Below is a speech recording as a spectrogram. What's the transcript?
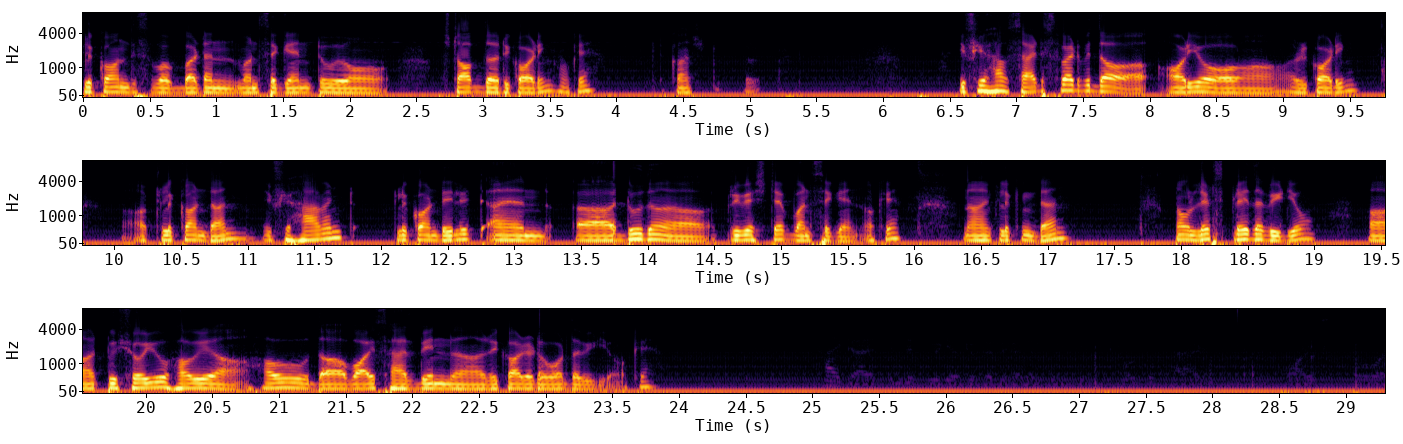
click on this button once again to uh, stop the recording, okay? If you have satisfied with the audio uh, recording, click on done. If you haven't, click on delete and uh, do the previous step once again okay now I'm clicking done now let's play the video uh, to show you how uh, how the voice has been recorded over the video okay Hi guys, in this video tutorial I'm going to see how to add voice over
